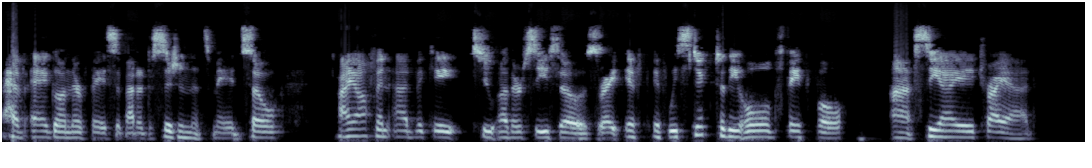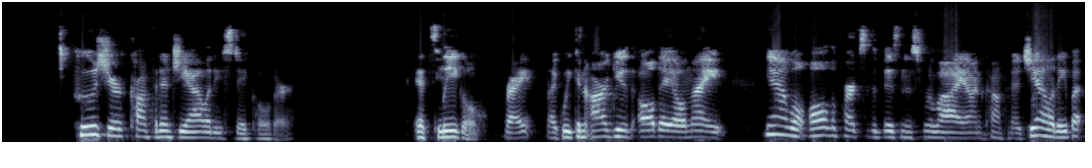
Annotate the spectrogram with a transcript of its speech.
have egg on their face about a decision that's made. So I often advocate to other CISOs, right? If if we stick to the old faithful uh, CIA triad, who's your confidentiality stakeholder? It's legal, right? Like we can argue all day, all night. Yeah, well, all the parts of the business rely on confidentiality, but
